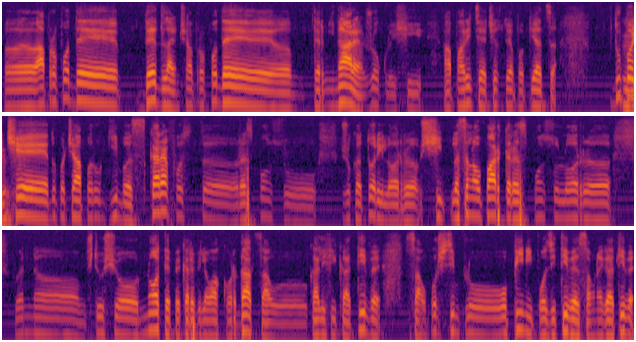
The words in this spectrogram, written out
Uh, apropo de deadline și apropo de uh, terminarea jocului și apariția acestuia pe piață, După, mm. ce, după ce a apărut Gibbous, care a fost uh, răspunsul jucătorilor uh, și lăsând la o parte răspunsul lor uh, în, uh, știu și eu, note pe care vi le-au acordat sau calificative sau pur și simplu opinii pozitive sau negative?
